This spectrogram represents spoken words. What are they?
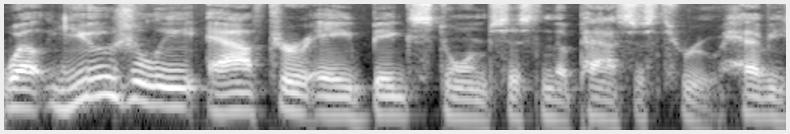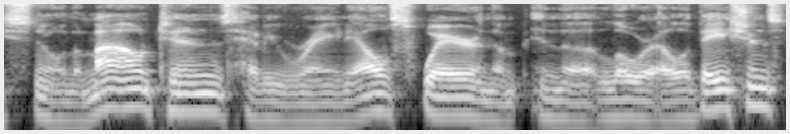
Well, usually after a big storm system that passes through, heavy snow in the mountains, heavy rain elsewhere in the, in the lower elevations,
